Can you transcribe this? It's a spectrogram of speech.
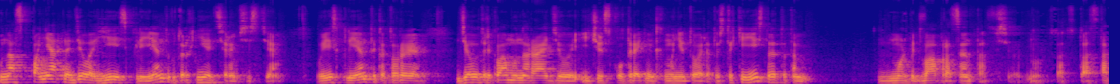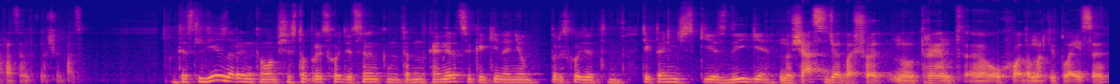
У нас, понятное дело, есть клиенты, у которых нет CRM-систем. Есть клиенты, которые делают рекламу на радио и через колл-трекинг мониторят. То есть такие есть, но это там, может быть, 2% от, всего, ну, от 100% нашей базы. Ты следишь за рынком вообще, что происходит с рынком интернет-коммерции, какие на нем происходят тектонические сдвиги? Ну, сейчас идет большой ну, тренд э, ухода маркетплейсы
